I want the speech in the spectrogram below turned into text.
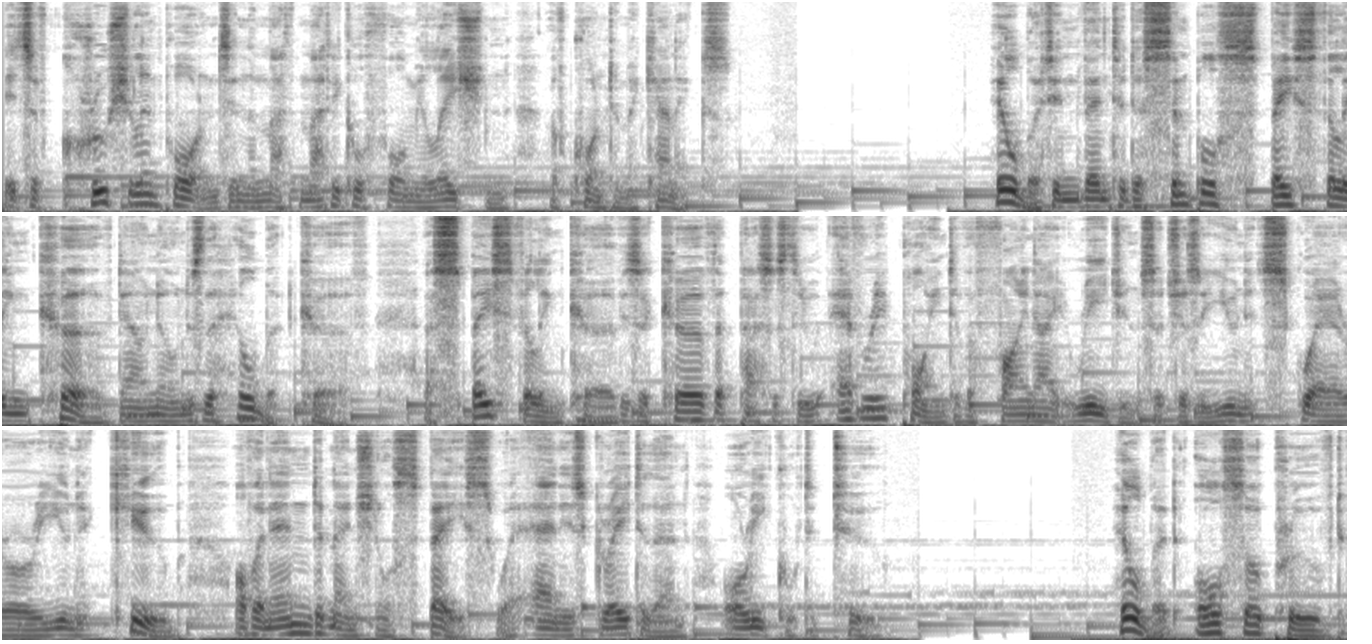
It's of crucial importance in the mathematical formulation of quantum mechanics. Hilbert invented a simple space-filling curve now known as the Hilbert curve. A space-filling curve is a curve that passes through every point of a finite region, such as a unit square or a unit cube of an n-dimensional space where n is greater than or equal to 2. Hilbert also proved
